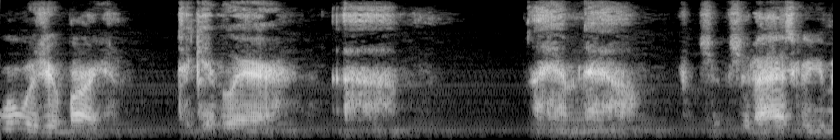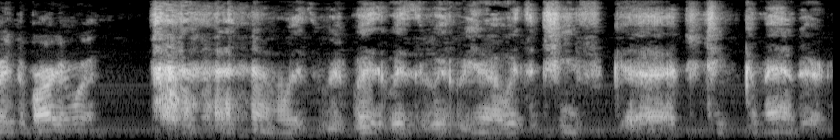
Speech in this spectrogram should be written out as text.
What was your bargain? to get where um, I am now. Should, should I ask who you made the bargain with? with, with, with, with, with, you know, with the chief, uh, chief commander,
